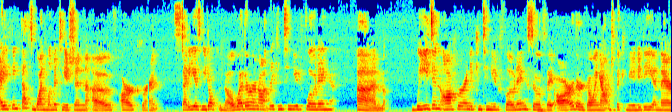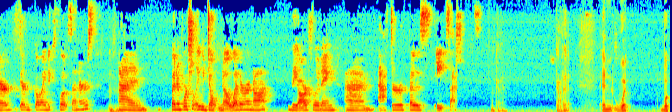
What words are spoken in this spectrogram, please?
I think that's one limitation of our current study is we don't know whether or not they continued floating. Um, we didn't offer any continued floating, so if they are, they're going out into the community and they're they're going to float centers. Mm-hmm. Um, but unfortunately, we don't know whether or not they are floating um, after those eight sessions. Okay, got it. And what what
